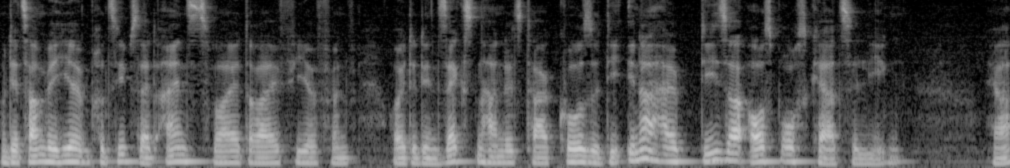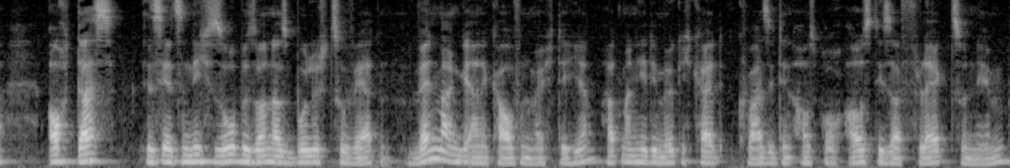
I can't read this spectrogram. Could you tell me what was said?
Und jetzt haben wir hier im Prinzip seit 1, 2, 3, 4, 5, heute den sechsten Handelstag Kurse, die innerhalb dieser Ausbruchskerze liegen. Ja, auch das ist jetzt nicht so besonders bullisch zu werten. Wenn man gerne kaufen möchte hier, hat man hier die Möglichkeit, quasi den Ausbruch aus dieser Flag zu nehmen.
